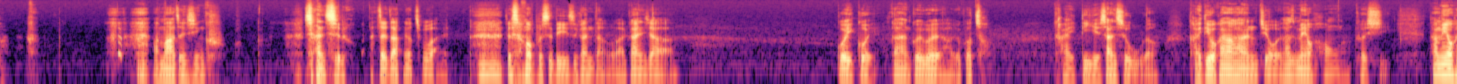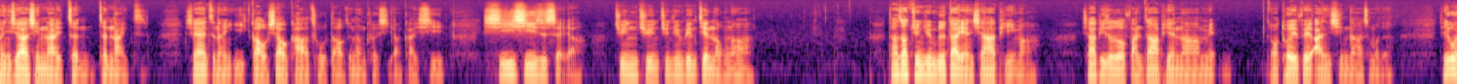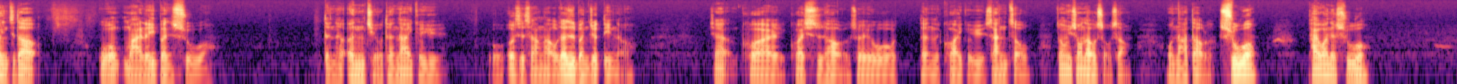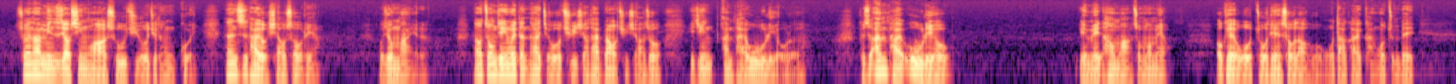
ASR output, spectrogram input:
阿嬷真辛苦。三十路，这张又出来，这张我不是第一次看到，我来看一下。贵贵，看贵贵有够丑。凯蒂也三十五了，凯蒂我看他看很久了，他是没有红，可惜他没有狠下心来整整奶子，现在只能以搞笑咖出道，真的很可惜啊。凯西，西西是谁啊？君君，君君变剑龙了啊。大家知道君君不是代言虾皮吗？虾皮就说反诈骗啊，免然后退费安心啊什么的。结果你知道，我买了一本书哦，等了 N 久，等那一个月，我二十三号我在日本就订了哦，现在快快十号了，所以我等了快一个月，三周，终于送到我手上，我拿到了书哦，台湾的书哦。虽然它名字叫新华书局，我觉得很贵，但是它有销售量，我就买了。然后中间因为等太久，我取消，他也不让我取消，他说已经安排物流了。可是安排物流也没号码，什么都没有。OK，我昨天收到货，我打开看，我准备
